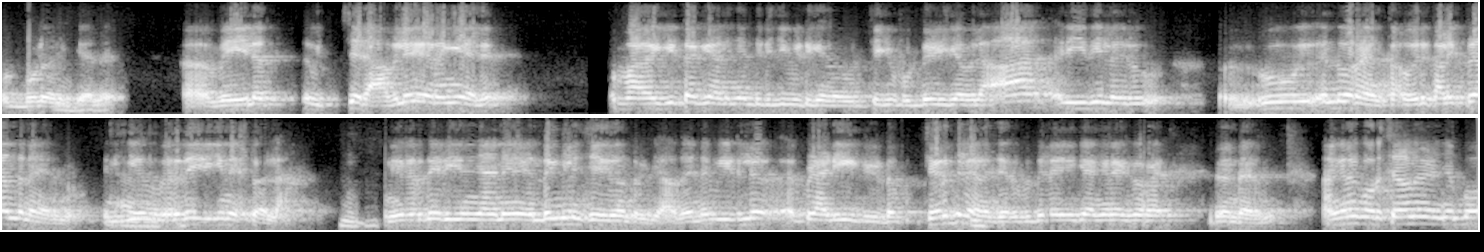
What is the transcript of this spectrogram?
ഫുട്ബോൾ കളിക്കാന് വെയിലത്ത് ഉച്ച രാവിലെ ഇറങ്ങിയാൽ വൈകിട്ടൊക്കെയാണ് ഞാൻ തിരിച്ച് വീട്ടിക്കുന്നത് ഉച്ചയ്ക്ക് ഫുഡ് കഴിക്കാൻ പോലെ ആ രീതിയിലൊരു ഒരു പറയാം ഒരു കളിപ്രാന്തനായിരുന്നു എനിക്ക് വെറുതെ ഇരിക്കുന്ന ഇഷ്ടമല്ല. ഇനി വെറുതെ ഇരിക്കുന്ന ഞാൻ എന്തെങ്കിലും ചെയ്തുകൊണ്ടിരിക്കുക അത് എന്റെ വീട്ടിൽ എപ്പോഴും അടി കിട്ടും. ചെറുതിലാണ്. ചെറുപ്പത്തിൽ എനിക്ക് അങ്ങനെ കുറെ ഇതുണ്ടായിരുന്നു. അങ്ങനെ കുറച്ചുനാൾ കഴിഞ്ഞപ്പോ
